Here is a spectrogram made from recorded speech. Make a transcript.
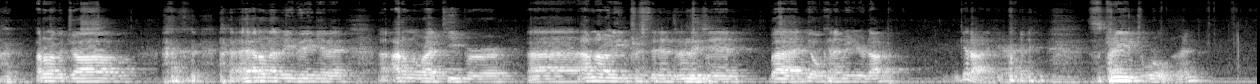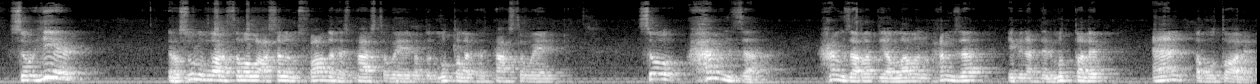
I don't have a job. I don't have anything in it. I don't know where I'd keep her. Uh, I'm not really interested in religion. But, yo, can I marry your daughter? Get out of here. Strange world, right? So here, Rasulullah father has passed away, Abdul Muttalib has passed away. So Hamza, Hamza radiallahu anhu, Hamza ibn Abdul Muttalib and Abu Talib.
